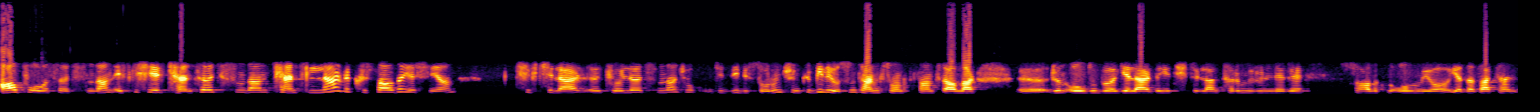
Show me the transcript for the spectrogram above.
Alp Ovası açısından, Eskişehir kenti açısından, kentliler ve kırsalda yaşayan çiftçiler, e, köylü açısından çok ciddi bir sorun. Çünkü biliyorsun termik santralların olduğu bölgelerde yetiştirilen tarım ürünleri sağlıklı olmuyor ya da zaten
